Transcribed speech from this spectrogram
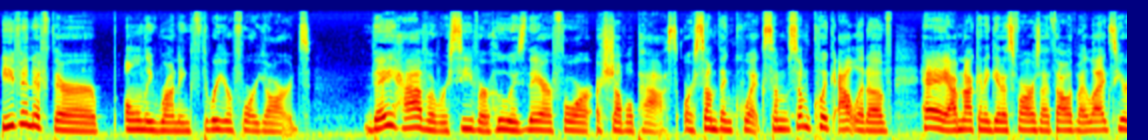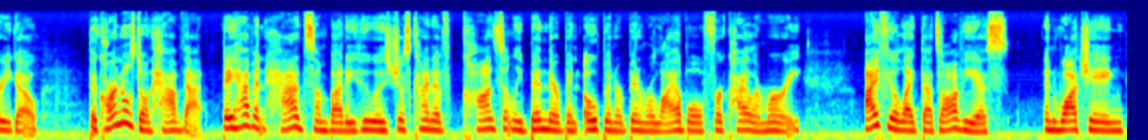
even if they're only running three or four yards they have a receiver who is there for a shovel pass or something quick, some some quick outlet of, "Hey, I'm not going to get as far as I thought with my legs. Here you go." The Cardinals don't have that. They haven't had somebody who has just kind of constantly been there, been open or been reliable for Kyler Murray. I feel like that's obvious and watching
